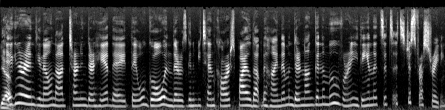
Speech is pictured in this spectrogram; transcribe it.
Yeah. Ignorant, you know, not turning their head. They they will go and there's gonna be ten cars piled up behind them and they're not gonna move or anything. And it's it's it's just frustrating.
